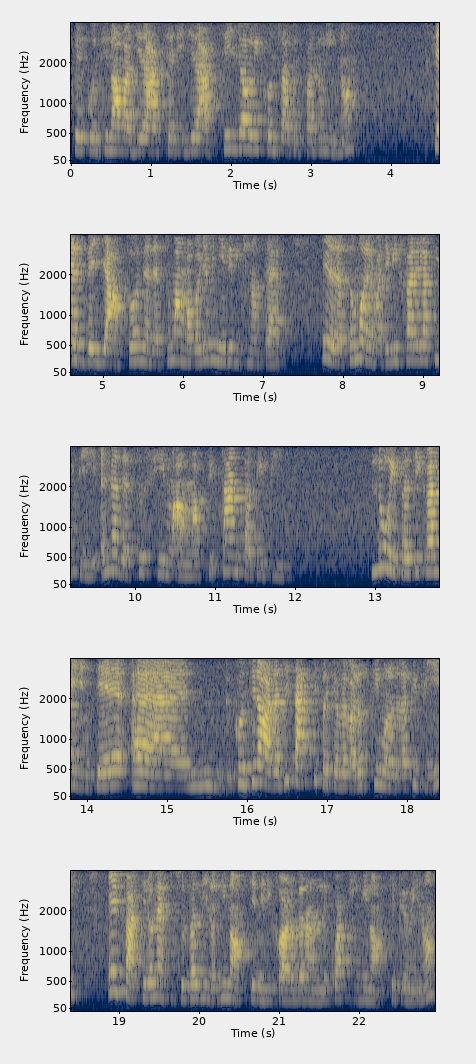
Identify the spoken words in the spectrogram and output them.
che continuava a girarsi e a rigirarsi gli ho ricontrato il pannolino si è svegliato e mi ha detto mamma voglio venire vicino a te. E io ho detto amore ma devi fare la pipì? E mi ha detto sì mamma tanta pipì. Lui praticamente eh, continuava ad agitarsi perché aveva lo stimolo della pipì e infatti l'ho messo sul vasino di notte, mi ricordo erano le 4 di notte più o meno,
